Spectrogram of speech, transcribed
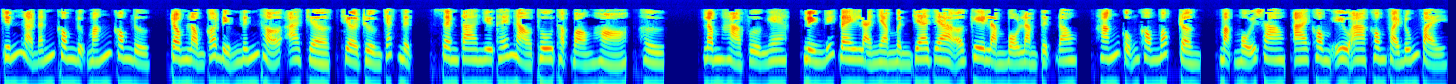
chính là đánh không được mắng không được, trong lòng có điểm nín thở a chờ, chờ trường chắc nịch, xem ta như thế nào thu thập bọn họ, hừ. Lâm hà vừa nghe, liền biết đây là nhà mình gia gia ở kia làm bộ làm tịch đâu, hắn cũng không bóc trần, mặt mũi sao, ai không yêu a không phải đúng vậy,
